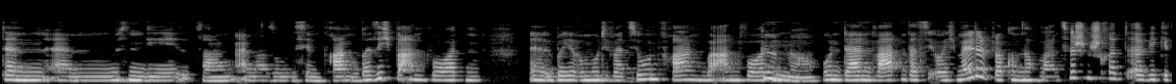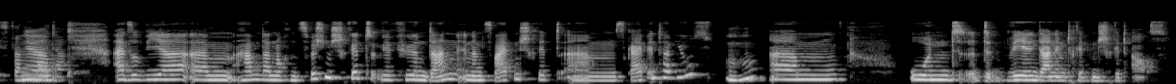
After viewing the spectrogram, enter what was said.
dann ähm, müssen die sozusagen einmal so ein bisschen Fragen über sich beantworten, äh, über ihre Motivation Fragen beantworten genau. und dann warten, dass ihr euch meldet oder kommt noch mal ein Zwischenschritt. Äh, wie geht's dann ja. weiter? Also wir ähm, haben dann noch einen Zwischenschritt. Wir führen dann in einem zweiten Schritt ähm, Skype-Interviews mhm. ähm, und wählen dann im dritten Schritt aus.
